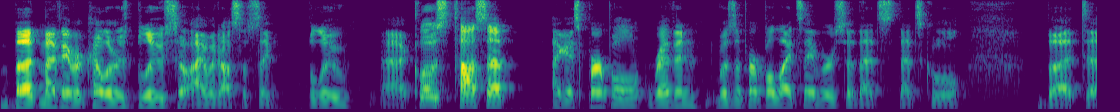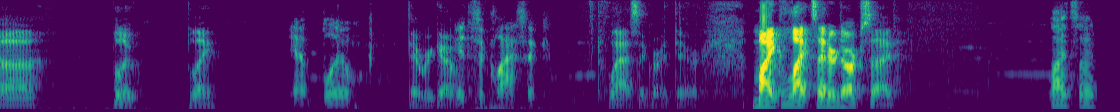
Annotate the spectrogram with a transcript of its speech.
but my favorite color is blue, so I would also say blue. Uh, close toss up. I guess purple. Revan was a purple lightsaber, so that's that's cool. But uh, blue, Blaine. Yeah, blue. There we go. It's a classic. Classic right there. Mike, light side or dark side? Light side.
